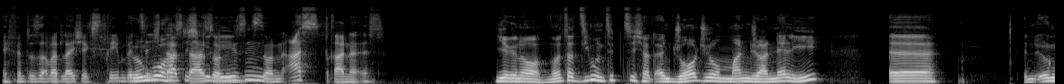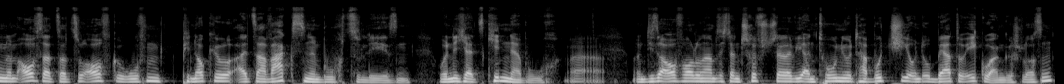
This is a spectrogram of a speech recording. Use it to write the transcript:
Ich finde das aber gleich extrem witzig, Irgendwo dass da so ein, so ein Ast dran ist. Hier genau. 1977 hat ein Giorgio Mangianelli äh, in irgendeinem Aufsatz dazu aufgerufen, Pinocchio als Erwachsenenbuch zu lesen und nicht als Kinderbuch. Und dieser Aufforderung haben sich dann Schriftsteller wie Antonio Tabucci und Umberto Eco angeschlossen.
